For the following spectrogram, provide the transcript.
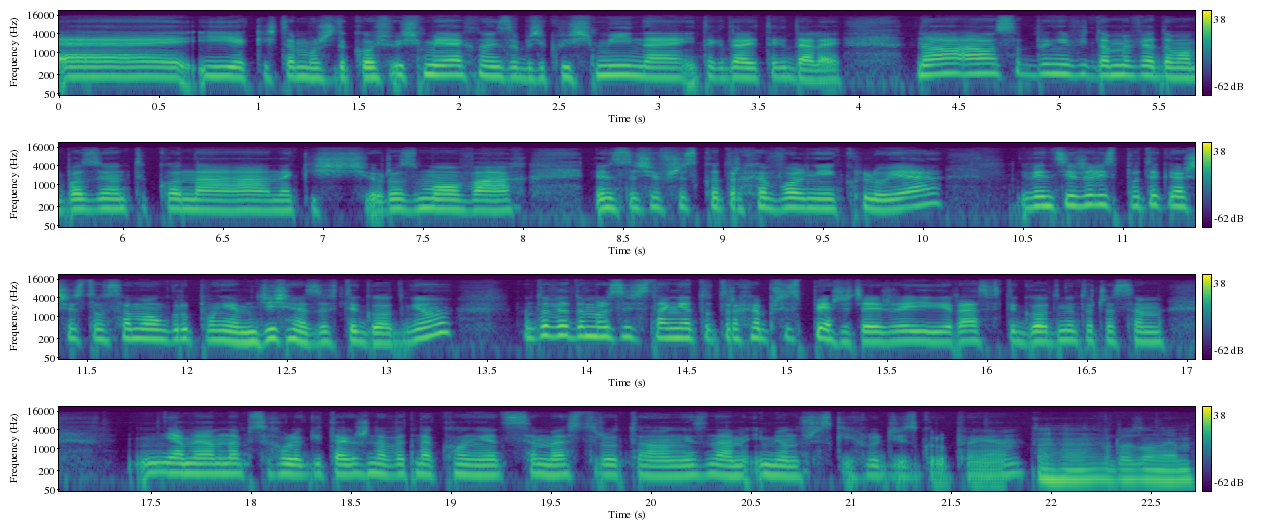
E, I jakiś tam może do kogoś uśmiechnąć, zrobić jakąś minę i tak dalej, i tak dalej. No, a osoby niewidome, wiadomo, bazują tylko na, na jakichś rozmowach, więc to się wszystko trochę wolniej kluje. Więc jeżeli spotykasz się z tą samą grupą, nie wiem, 10 razy w tygodniu, no to wiadomo, że jesteś w stanie to trochę przyspieszyć, a jeżeli raz w tygodniu, to czasem ja miałam na psychologii tak, że nawet na koniec semestru to nie znam imion wszystkich ludzi z grupy, nie? Mhm, rozumiem.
